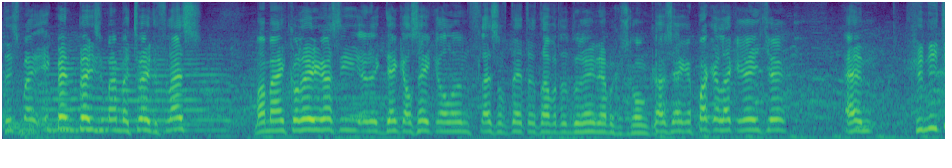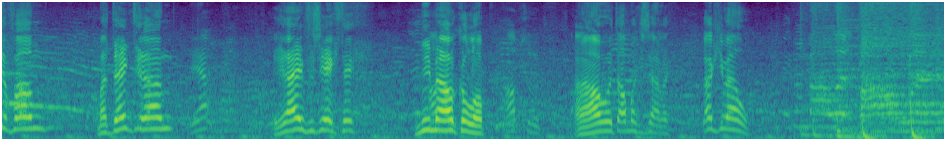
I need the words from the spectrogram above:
dit is mijn, ik ben bezig met mijn tweede fles. Maar mijn collega's, die, eh, ik denk al zeker al een fles of 30 dat we er doorheen hebben geschonken. Ik zou zeggen, pak er lekker eentje en geniet ervan. Maar denk eraan, Ja, rij voorzichtig, niet met alcohol op. absoluut. Dan houden we het allemaal gezellig. Dankjewel. Ballen, ballen,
